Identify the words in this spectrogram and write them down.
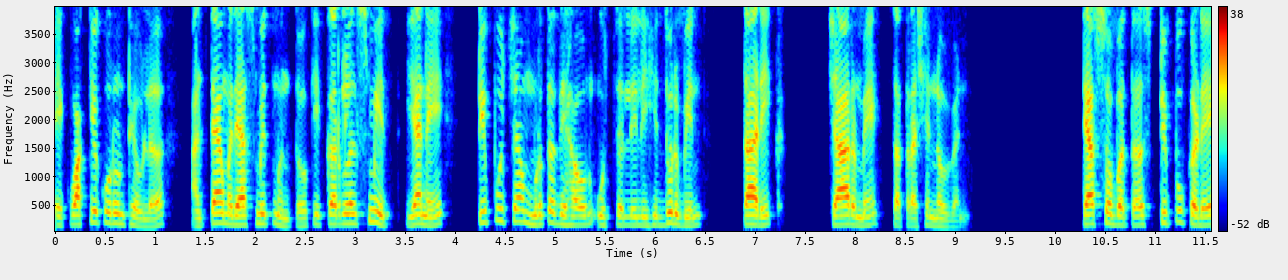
एक वाक्य करून ठेवलं आणि त्यामध्ये हा स्मिथ म्हणतो की कर्नल स्मिथ याने टिपूच्या मृतदेहावरून उचललेली ही दुर्बीण तारीख चार मे सतराशे नव्याण्णव. त्याचसोबतच टिपूकडे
